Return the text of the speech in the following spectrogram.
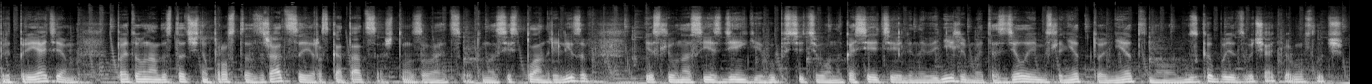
предприятием, поэтому нам достаточно просто сжаться и раскататься, что называется. Вот у нас есть план релизов. Если у нас есть деньги выпустить его на кассете или на виниле, мы это сделаем. Если нет, то нет, но музыка будет звучать в любом случае.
